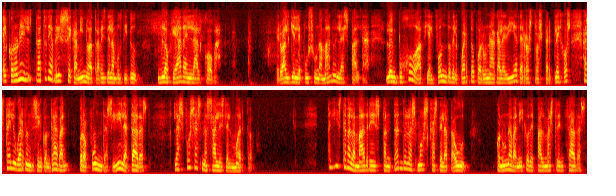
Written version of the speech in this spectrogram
El coronel trató de abrirse camino a través de la multitud, bloqueada en la alcoba. pero alguien le puso una mano en la espalda. Lo empujó hacia el fondo del cuarto por una galería de rostros perplejos hasta el lugar donde se encontraban, profundas y dilatadas, las fosas nasales del muerto. Allí estaba la madre espantando las moscas del ataúd con un abanico de palmas trenzadas.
